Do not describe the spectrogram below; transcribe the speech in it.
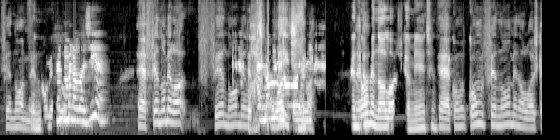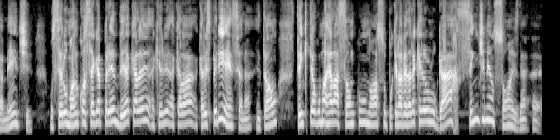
fenômeno. Fenomenologia? É, fenomeno... fenomenologicamente. Fenomenologicamente. É, como, como fenomenologicamente o ser humano consegue aprender aquela, aquele, aquela, aquela experiência, né? Então tem que ter alguma relação com o nosso. Porque na verdade aquele é um lugar sem dimensões, né? É,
